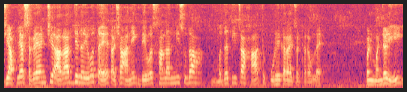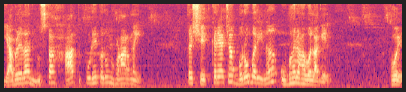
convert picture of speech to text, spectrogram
जी आपल्या सगळ्यांची आराध्य दैवत आहेत अशा अनेक देवस्थानांनी सुद्धा मदतीचा हात पुढे करायचं ठरवलं आहे पण मंडळी यावेळेला नुसता हात पुढे करून होणार नाही. तर शेतकऱ्याच्या बरोबरीनं उभं राहावं लागेल. होय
